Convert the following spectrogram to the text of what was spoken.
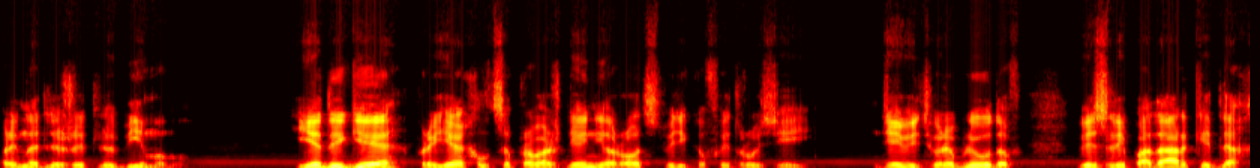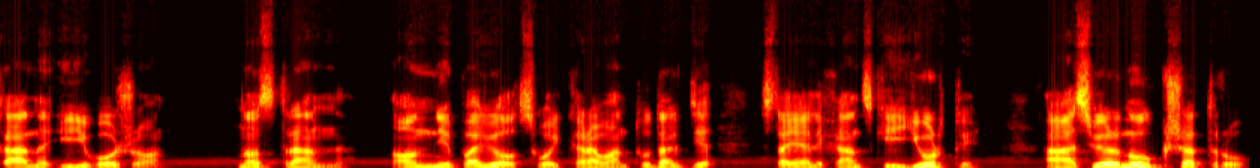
принадлежит любимому. Едыге приехал в сопровождении родственников и друзей. Девять верблюдов везли подарки для хана и его жен. Но странно, он не повел свой караван туда, где стояли ханские юрты, а свернул к шатру,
